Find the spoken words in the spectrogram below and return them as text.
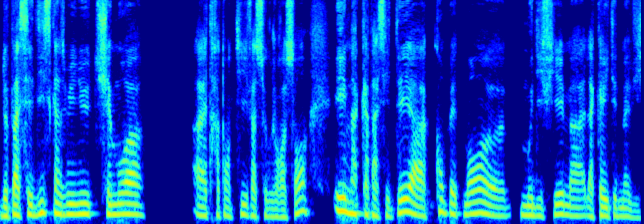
de passer 10-15 minutes chez moi à être attentif à ce que je ressens et ma capacité à complètement modifier la qualité de ma vie.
